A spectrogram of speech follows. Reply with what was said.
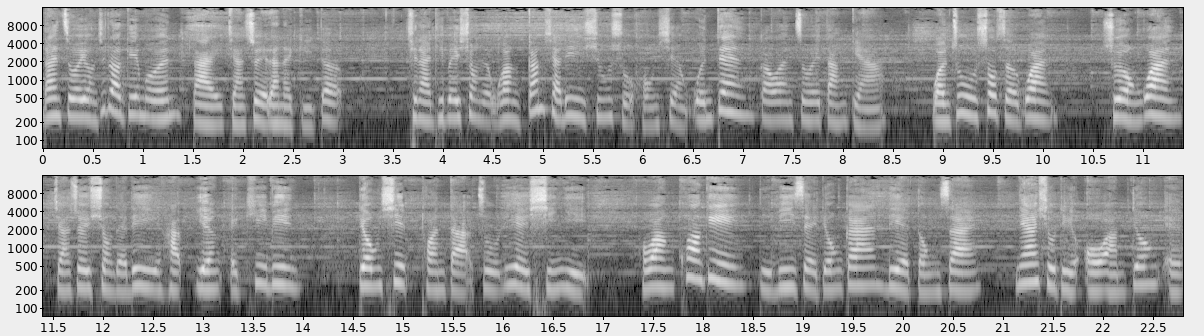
咱就会用这段经文来讲做咱的祈祷。亲爱的弟兄姊妹，我感谢你赏赐奉献稳定，甲阮做伙同行。愿主塑造阮，使用阮，诚侪上帝你合用的器皿，忠实传达主你的心意，互阮看见伫迷雾中间你的同在，领受伫黑暗中的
